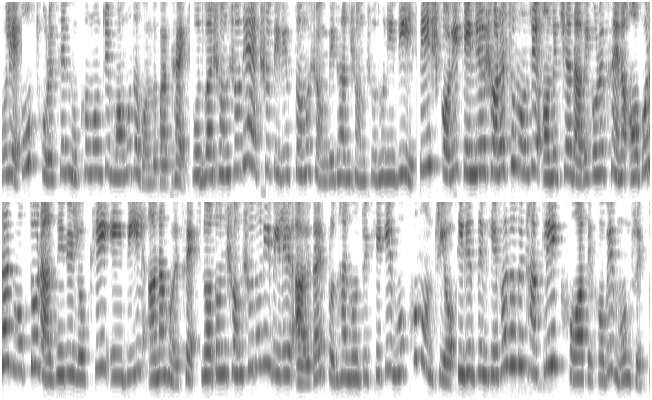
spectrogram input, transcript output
বলে পোস্ট করেছেন মুখ্যমন্ত্রী মমতা বন্দ্যোপাধ্যায়। বুধবার সংসদে একশো তিরিশতম সংবিধান সংশোধনী বিল পেশ করে কেন্দ্রীয় স্বরাষ্ট্রমন্ত্রী অমিত শাহ দাবি করেছেন অপরাধ মুক্ত রাজনীতির লক্ষ্যে এই বিল আনা হয়েছে। নতুন সংশোধনী বিলের আওতায় প্রধানমন্ত্রী থেকে মুখ্যমন্ত্রীও তিরিশ দিন হেফাজতে থাকলে খোয়াতে হবে মন্ত্রিত্ব।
